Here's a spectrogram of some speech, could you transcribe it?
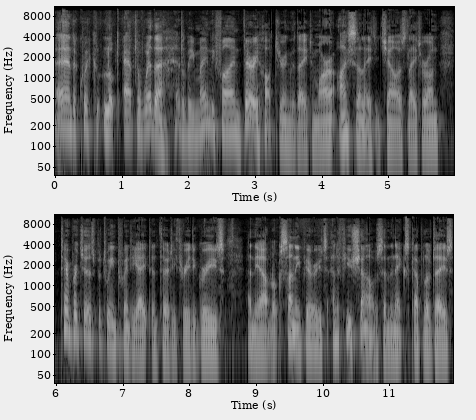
And a quick look at the weather. It'll be mainly fine, very hot during the day tomorrow, isolated showers later on, temperatures between 28 and 33 degrees, and the outlook sunny periods and a few showers in the next couple of days.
